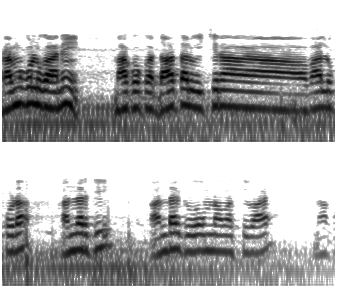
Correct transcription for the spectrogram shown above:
ప్రముఖులు కానీ మాకు ఒక దాతలు ఇచ్చిన వాళ్ళు కూడా అందరికీ అందరికీ ఓం నమ శివాయ్. నాకు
